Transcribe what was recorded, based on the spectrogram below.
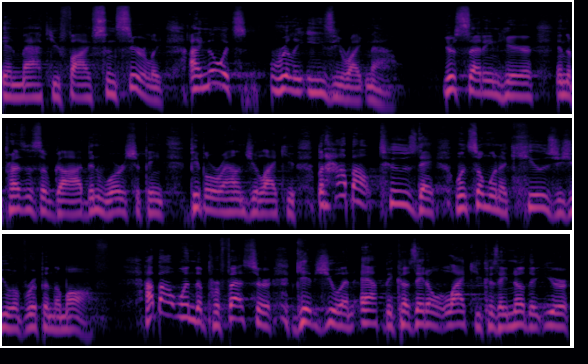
in Matthew 5 sincerely? I know it's really easy right now. You're sitting here in the presence of God, been worshiping, people around you like you. But how about Tuesday when someone accuses you of ripping them off? How about when the professor gives you an F because they don't like you because they know that you're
